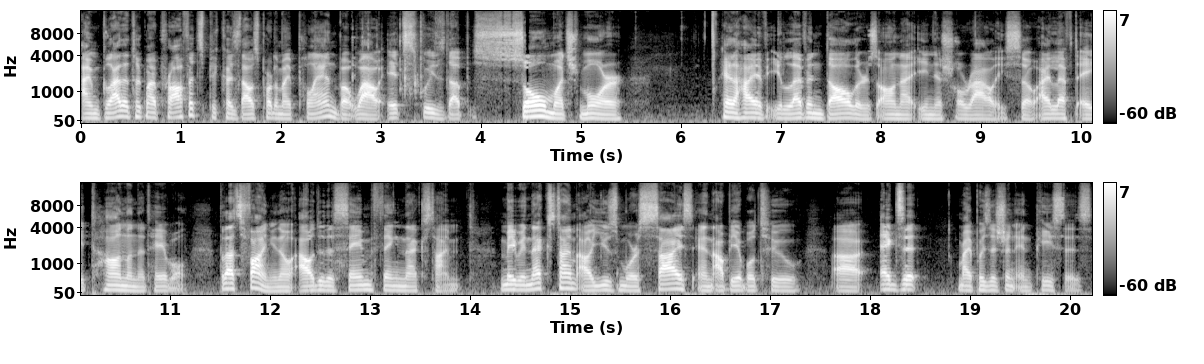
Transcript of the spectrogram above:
I'm glad I took my profits because that was part of my plan but wow it squeezed up so much more. Hit a high of $11 on that initial rally so I left a ton on the table. But that's fine you know I'll do the same thing next time. Maybe next time I'll use more size and I'll be able to uh, exit my position in pieces.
